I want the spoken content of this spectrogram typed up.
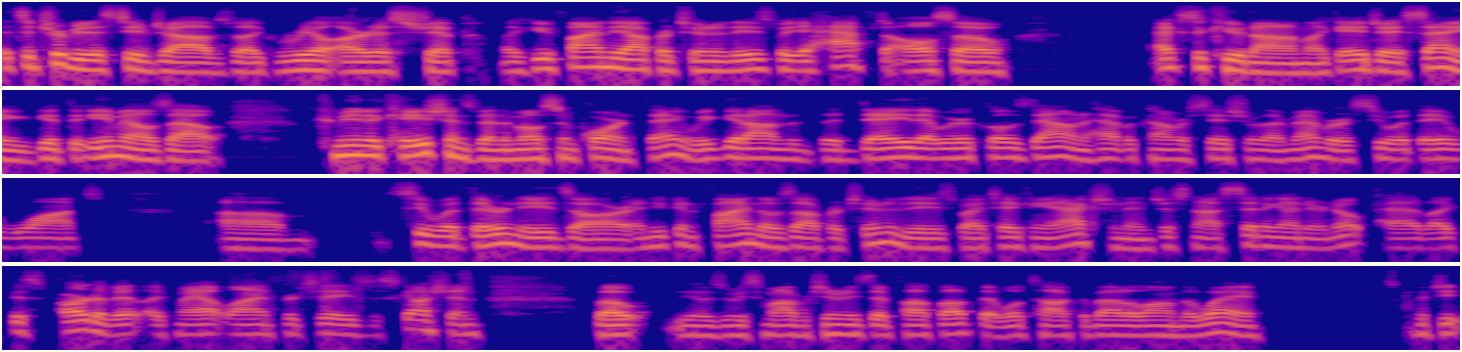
it's attributed to Steve Jobs, like real artistship. Like you find the opportunities, but you have to also execute on them. Like AJ saying, get the emails out communication's been the most important thing. We get on the day that we were closed down and have a conversation with our members, see what they want, um, see what their needs are and you can find those opportunities by taking action and just not sitting on your notepad like this part of it like my outline for today's discussion but you know, there's gonna be some opportunities that pop up that we'll talk about along the way but you,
